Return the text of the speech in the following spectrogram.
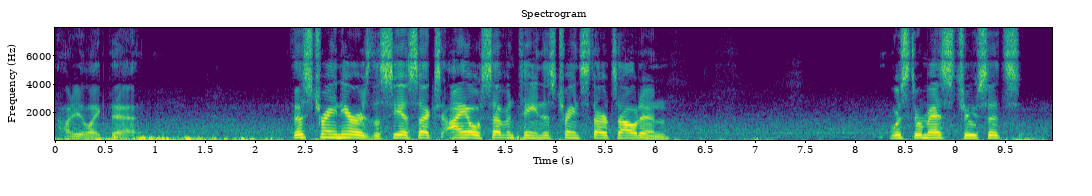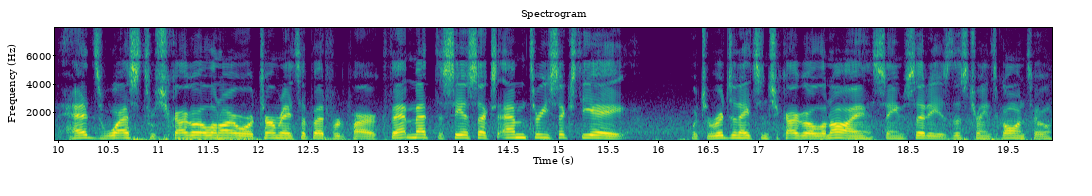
How do you like that? This train here is the CSX IO17. This train starts out in Worcester, Massachusetts, heads west to Chicago, Illinois, where it terminates at Bedford Park. That met the CSX M368, which originates in Chicago, Illinois, same city as this train's going to,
